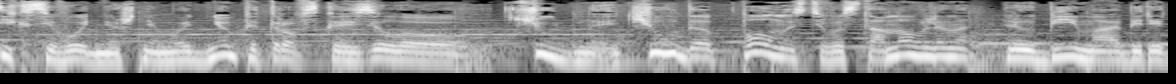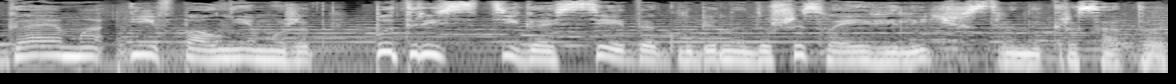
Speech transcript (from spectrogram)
И к сегодняшнему дню Петровское зело чудное чудо полностью восстановлено, любимо, оберегаемо и вполне может потрясти гостей до глубины души своей величественной красотой.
